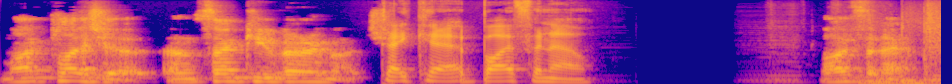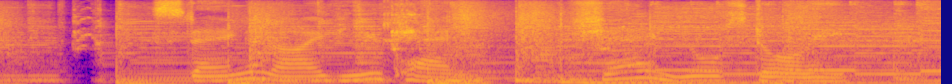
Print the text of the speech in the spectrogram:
My pleasure, and thank you very much. Take care. Bye for now. Bye for now. Staying Alive UK. Share your story.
